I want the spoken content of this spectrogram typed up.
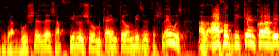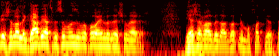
וזה הבוש הזה, שאפילו שהוא מקיים תאום מצוות אבל אף על פי כן כל האבידה שלו לגבי עצמסו ומוזו אין לזה שום ערך. יש אבל בדרגות נמוכות יותר.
